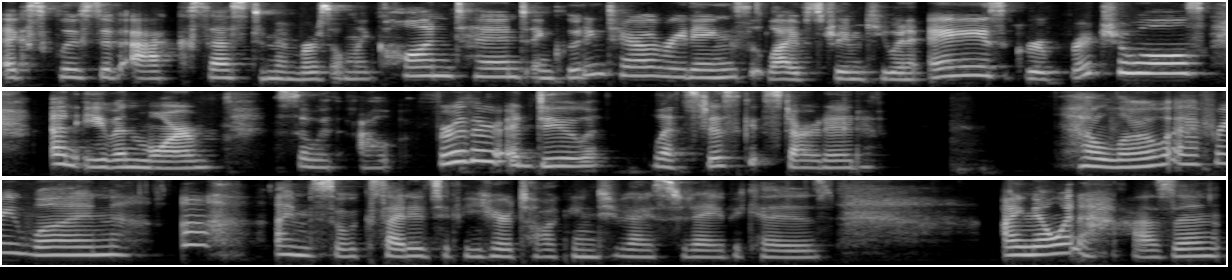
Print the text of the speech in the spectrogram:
exclusive access to members-only content, including tarot readings, live stream Q&As, group rituals, and even more. So without further ado, let's just get started. Hello, everyone. Ah, I'm so excited to be here talking to you guys today because I know it hasn't,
